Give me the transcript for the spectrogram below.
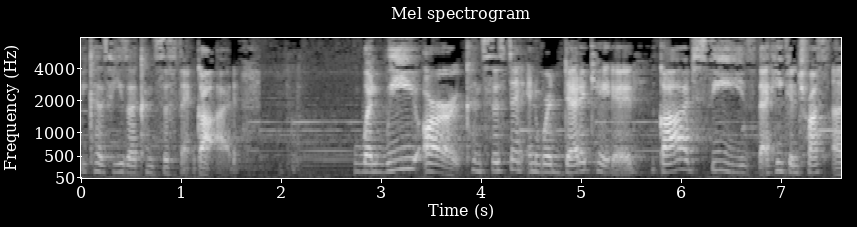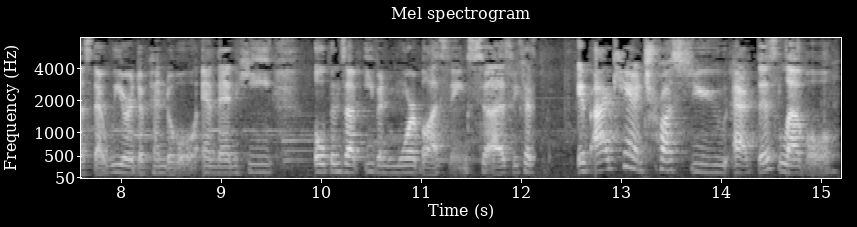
because he's a consistent God when we are consistent and we're dedicated, God sees that he can trust us, that we are dependable. And then he opens up even more blessings to us because if I can't trust you at this level,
